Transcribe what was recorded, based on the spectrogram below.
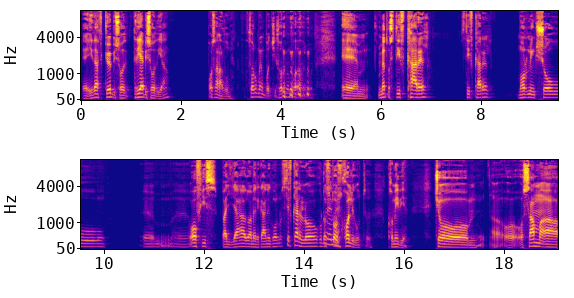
Ε, είδα δυο επεισόδια, τρία επεισόδια. Πόσα να δούμε. Θόρουμε ποτσι, θόρουμε πόσα. ε, με το Steve Carell. Steve Carell, morning show, ε, ε, office, παλιά, το αμερικάνικο. Steve Carell, ο γνωστός Hollywood comedian. Και ο, ο, ο Sam ε,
